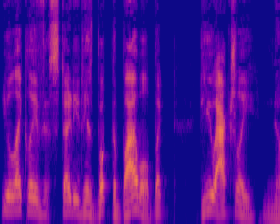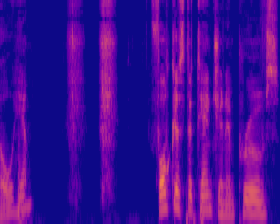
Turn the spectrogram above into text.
You likely have studied His book, the Bible, but do you actually know Him? Focused attention improves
